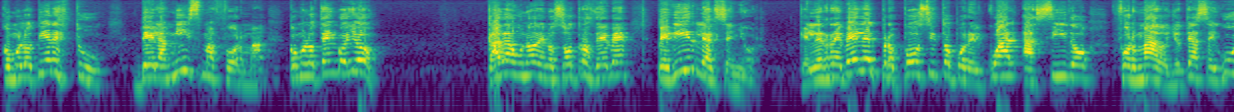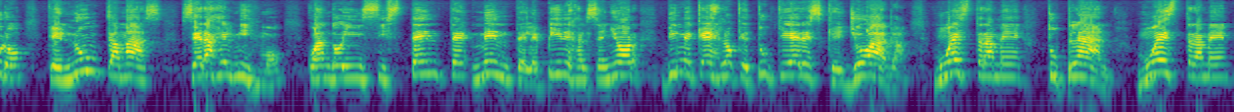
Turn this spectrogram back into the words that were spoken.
como lo tienes tú, de la misma forma como lo tengo yo. Cada uno de nosotros debe pedirle al Señor que le revele el propósito por el cual ha sido formado. Yo te aseguro que nunca más serás el mismo cuando insistentemente le pides al Señor, dime qué es lo que tú quieres que yo haga. Muéstrame tu plan, muéstrame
